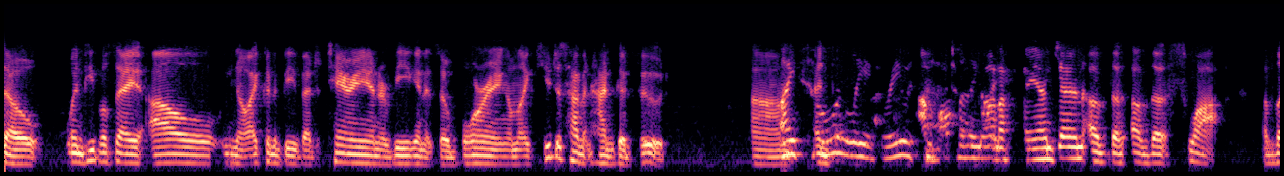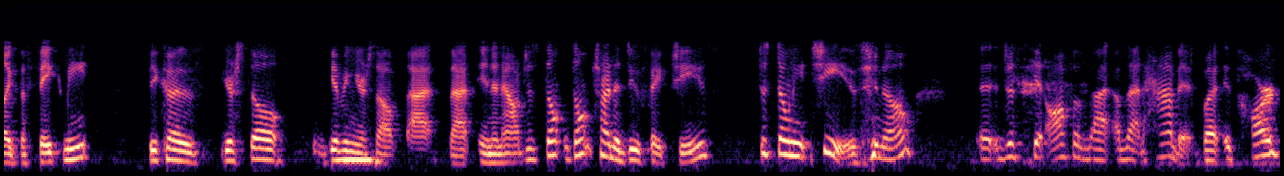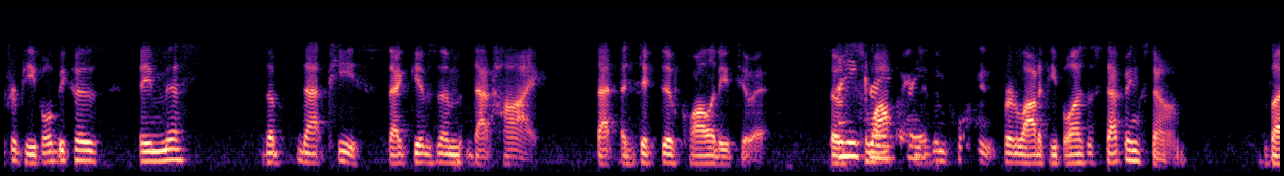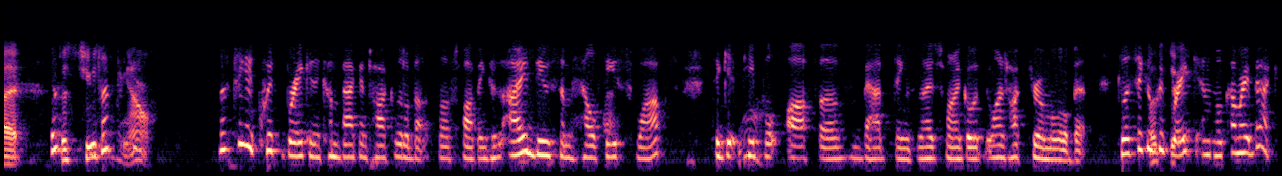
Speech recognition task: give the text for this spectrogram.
So when people say, "Oh, you know, I couldn't be vegetarian or vegan; it's so boring," I'm like, "You just haven't had good food." Um, I and totally agree with that. I'm totally not agree. a fan, Jen, of the of the swap of like the fake meat because you're still giving yourself that that in and out. Just don't don't try to do fake cheese. Just don't eat cheese. You know, Uh, just get off of that of that habit. But it's hard for people because they miss the that piece that gives them that high, that addictive quality to it. So agree, swapping is important for a lot of people as a stepping stone. But Let's- just choose something else. Let's take a quick break and come back and talk a little about swapping because I do some healthy swaps to get people off of bad things, and I just want to go want to talk through them a little bit. So let's take a Let's quick do it. break and we'll come right back.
